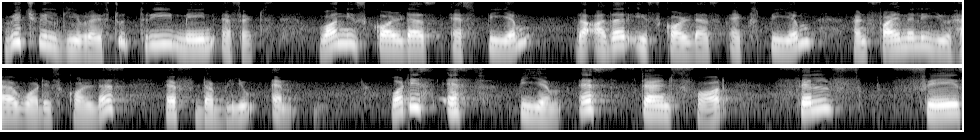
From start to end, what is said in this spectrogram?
which will give rise to three main effects. One is called as SPM, the other is called as XPM and finally you have what is called as FWM. What is SPM? S stands for self phase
